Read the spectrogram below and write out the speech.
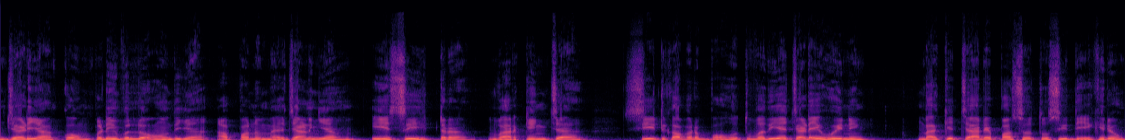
ਜਿਹੜੀਆਂ ਕੰਪਨੀ ਵੱਲੋਂ ਆਉਂਦੀਆਂ ਆਪਾਂ ਨੂੰ ਮਿਲ ਜਾਣਗੀਆਂ। ਏਸੀ ਹੀਟਰ ਵਰਕਿੰਗ 'ਚ ਆ, ਸੀਟ ਕਵਰ ਬਹੁਤ ਵਧੀਆ ਚੜੇ ਹੋਏ ਨੇ। ਬਾਕੀ ਚਾਰੇ ਪਾਸੋਂ ਤੁਸੀਂ ਦੇਖ ਰਹੇ ਹੋ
